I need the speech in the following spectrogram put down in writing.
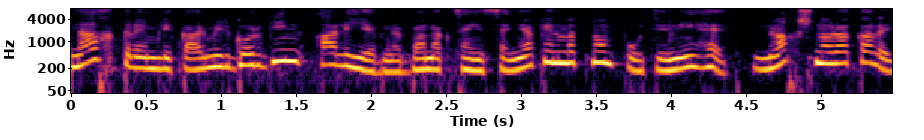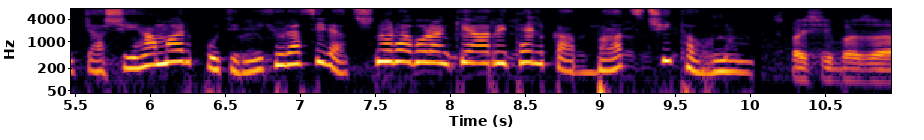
Նախ Կրեմլի Կարմիր գորգին Ալիևն է բանակցային սենյակ են մտնում Պուտինի հետ։ Նախ շնորհակալ է ճաշի համար Պուտինի հյուրասիրած։ Շնորհավորանքի առիթ էլ կա, բաց չի թողնում։ Спасибо за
